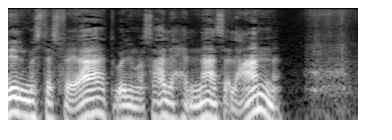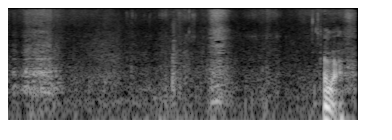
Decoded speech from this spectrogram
للمستشفيات ولمصالح الناس العامة. العفو.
